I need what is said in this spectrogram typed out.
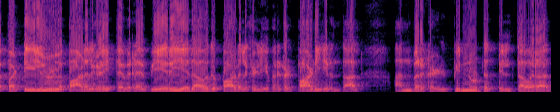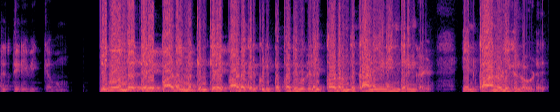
இந்த பட்டியலில் உள்ள பாடல்களை தவிர வேறு ஏதாவது பாடல்கள் இவர்கள் பாடியிருந்தால் அன்பர்கள் பின்னூட்டத்தில் தவறாது தெரிவிக்கவும். இதுபோன்ற திரைப்பாடல் மற்றும் திரைப்பாடகர் குறித்த பதிவுகளை தொடர்ந்து காண இணைந்திருங்கள். என் காணொளிகளோடு.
